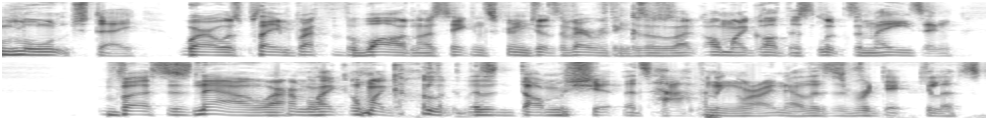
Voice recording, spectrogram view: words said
launch day, where I was playing Breath of the Wild and I was taking screenshots of everything because I was like, oh my god, this looks amazing. Versus now, where I'm like, oh my god, look at this dumb shit that's happening right now. This is ridiculous.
